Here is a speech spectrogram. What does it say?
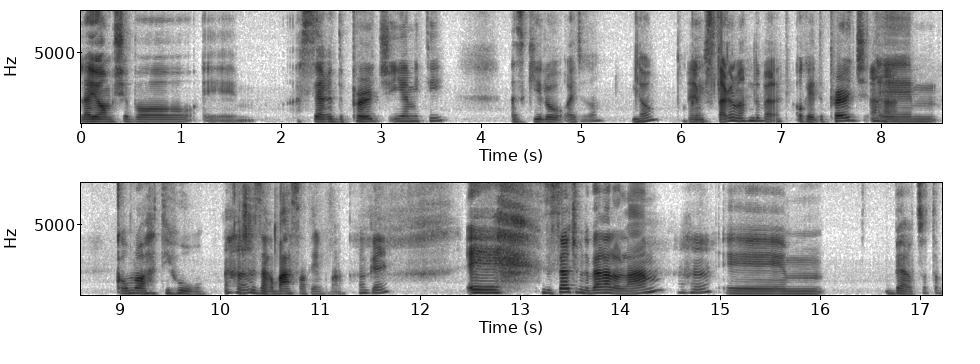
ליום שבו אה, הסרט The Purge יהיה אמיתי. אז כאילו, ראית אותו? לא? אוקיי. אני מסתכל על מה את מדברת. אוקיי, The Purge. אה, קוראים לו הטיהור. יש לזה ארבעה סרטים כבר. אוקיי. אה, זה סרט שמדבר על עולם. אמ, בארצות, הב-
